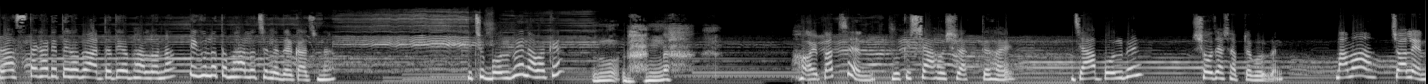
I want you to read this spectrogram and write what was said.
রাস্তাঘাটে তো এভাবে আড্ডা দেওয়া ভালো না। এগুলো তো ভালো ছেলেদের কাজ না। কিছু বলবেন আমাকে? না। ভয় পাচ্ছেন? মুখে সাহস রাখতে হয়। যা বলবেন সোজা সাপটা বলবেন। মামা চলেন।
